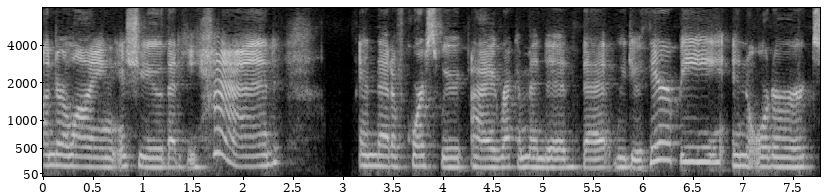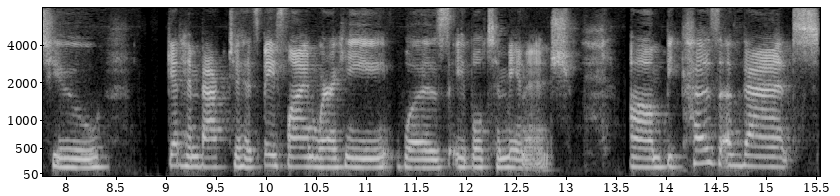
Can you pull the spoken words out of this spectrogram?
underlying issue that he had. And that, of course, we, I recommended that we do therapy in order to get him back to his baseline where he was able to manage. Um, because of that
